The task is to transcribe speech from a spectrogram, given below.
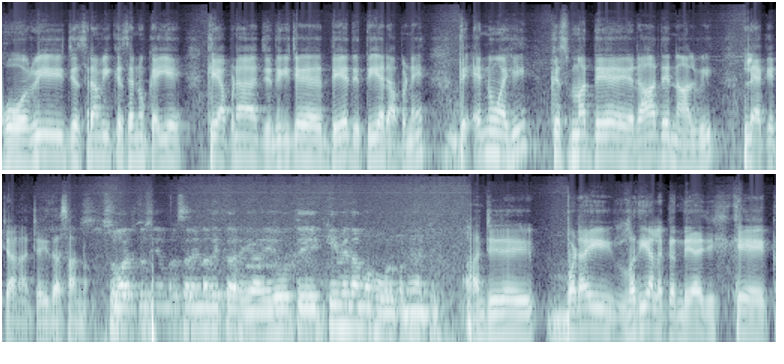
ਹੋਰ ਵੀ ਜਿਸ ਤਰ੍ਹਾਂ ਵੀ ਕਿਸੇ ਨੂੰ ਕਹੀਏ ਕਿ ਆਪਣਾ ਜ਼ਿੰਦਗੀ 'ਚ ਦੇ ਦਿੱਤੀ ਹੈ ਰੱਬ ਨੇ ਤੇ ਇਹਨੂੰ ਅਸੀਂ ਕਿਸਮਤ ਦੇ ਰਾਹ ਦੇ ਨਾਲ ਵੀ ਲੈ ਕੇ ਜਾਣਾ ਚਾਹੀਦਾ ਸਾਨੂੰ। ਸੋ ਅੱਜ ਤੁਸੀਂ ਅੰਮ੍ਰਿਤਸਰ ਇਹਨਾਂ ਦੇ ਘਰੇ ਆਏ ਹੋ ਤੇ ਕਿਵੇਂ ਦਾ ਮਾਹੌਲ ਬਣਿਆ ਅੱਜ? ਹਾਂਜੀ ਬੜਾ ਹੀ ਵਧੀਆ ਲੱਗਣ ਦਿਆ ਜੀ ਕਿ ਇੱਕ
